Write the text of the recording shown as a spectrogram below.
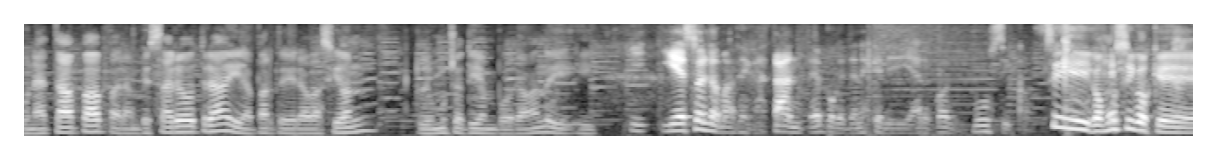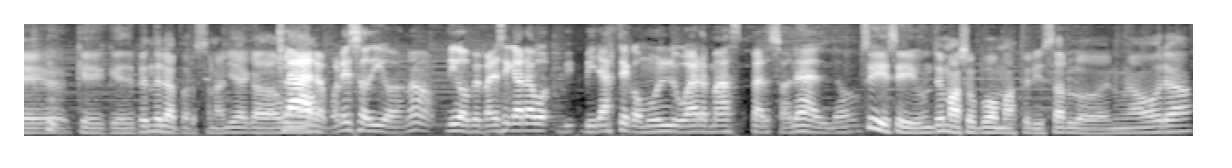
una etapa para empezar otra y la parte de grabación, tuve mucho tiempo grabando y, y- Y, y eso es lo más desgastante, porque tenés que lidiar con músicos. sí, con músicos que, que- que depende de la personalidad de cada uno. Claro, por eso digo, ¿no? Digo, me parece que ahora viraste como un lugar más personal, ¿no? Sí, sí, un tema yo puedo masterizarlo en una hora,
